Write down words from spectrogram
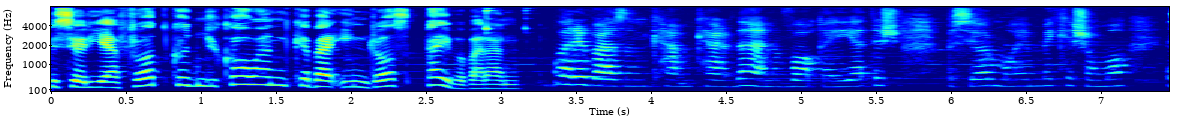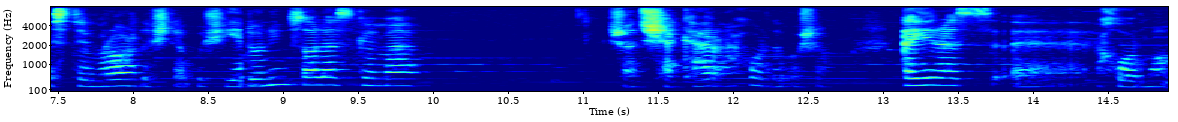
بسیاری افراد کنجکاوند که به این راست پی ببرند. برای وزن کم کردن واقعیتش بسیار مهمه که شما استمرار داشته باشی. دو نیم سال است که من شاید شکر نخورده باشم. غیر از خورما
